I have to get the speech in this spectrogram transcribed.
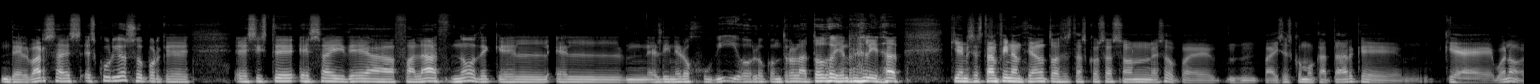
del Barça. Es, es, curioso porque existe esa idea falaz ¿no? de que el, el, dinero judío lo controla todo y en realidad quienes están financiando todas estas cosas son eso, pues, países como Qatar que, que, bueno,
